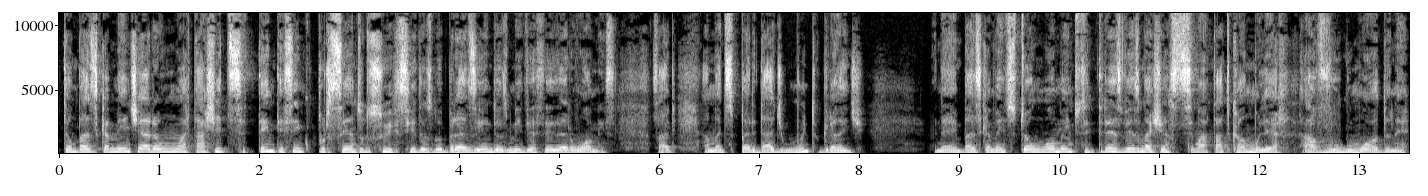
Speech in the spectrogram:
Então, basicamente, era uma taxa de 75% dos suicidas no Brasil em 2016 eram homens, sabe? É uma disparidade muito grande. Né? Basicamente, se tu é um homem, tu tem três vezes mais chance de ser matado que uma mulher, a vulgo modo, né?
